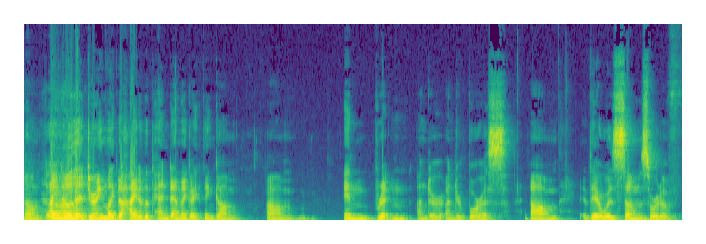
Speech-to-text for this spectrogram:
Um, I Uh, know that during like the height of the pandemic, I think um, um, in Britain under under Boris, um, there was some sort of.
